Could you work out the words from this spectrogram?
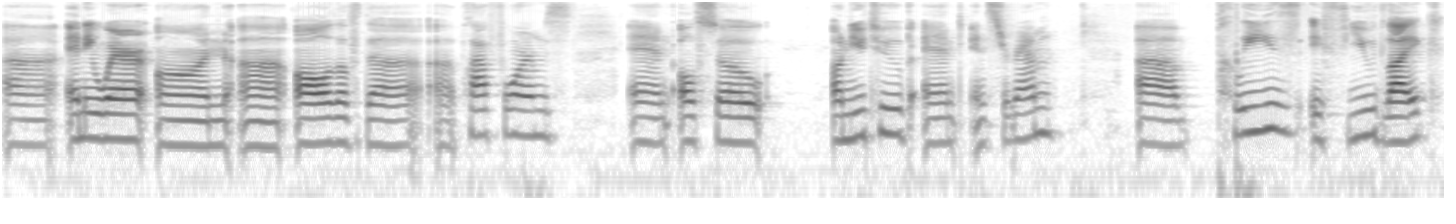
uh, anywhere on uh, all of the uh, platforms and also on YouTube and Instagram. Uh, please, if you'd like,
